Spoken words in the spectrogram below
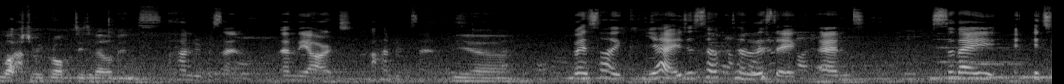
luxury property developments? hundred percent. And the art, hundred percent. Yeah. But it's like, yeah, it's just so paternalistic, and so they, it's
